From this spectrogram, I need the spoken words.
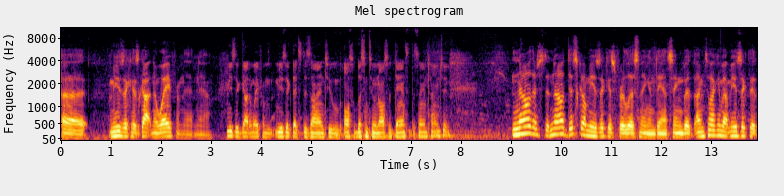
Uh, music has gotten away from that now. music gotten away from music that's designed to also listen to and also dance at the same time too? No, there's no disco music is for listening and dancing, but I'm talking about music that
